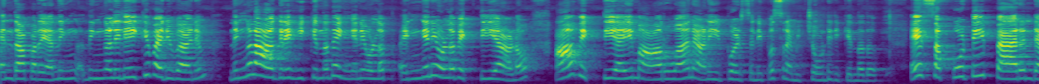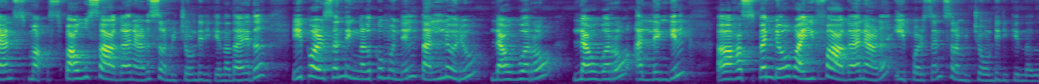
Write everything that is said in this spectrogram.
എന്താ പറയാ നിങ്ങ- നിങ്ങളിലേക്ക് വരുവാനും നിങ്ങൾ ആഗ്രഹിക്കുന്നത് എങ്ങനെയുള്ള എങ്ങനെയുള്ള വ്യക്തിയാണോ ആ വ്യക്തിയായി മാറുവാനാണ് ഈ പേഴ്സൺ ഇപ്പൊ ശ്രമിച്ചുകൊണ്ടിരിക്കുന്നത് a supportive parent and spouse ആകാനാണ് ശ്രമിച്ചുകൊണ്ടിരിക്കുന്നത് അതായത് ഈ പേഴ്സൺ നിങ്ങൾക്ക് മുന്നിൽ നല്ലൊരു ലവറോ ലവറോ അല്ലെങ്കിൽ ഹസ്ബൻഡോ വൈഫ് ആകാനാണ് ഈ പേഴ്സൺ ശ്രമിച്ചുകൊണ്ടിരിക്കുന്നത്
